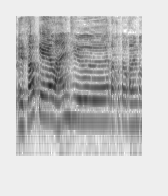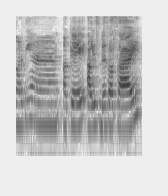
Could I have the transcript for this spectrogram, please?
It's okay, lanjut. Aku tahu kalian pengertian. Oke, okay, alis udah selesai.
